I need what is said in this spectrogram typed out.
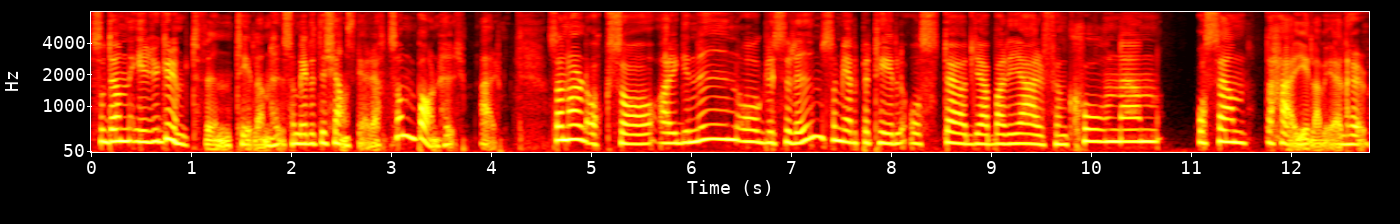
Så den är ju grymt fin till en hy som är lite känsligare, som barnhy är. Sen har den också arginin och glycerin som hjälper till att stödja barriärfunktionen. Och sen, det här gillar vi, eller hur?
